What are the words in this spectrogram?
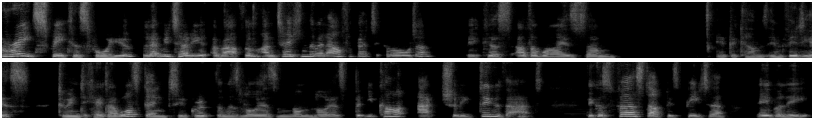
great speakers for you. Let me tell you about them. I'm taking them in alphabetical order because otherwise um, it becomes invidious to indicate. I was going to group them as lawyers and non-lawyers, but you can't actually do that because first up is Peter Aeberli,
